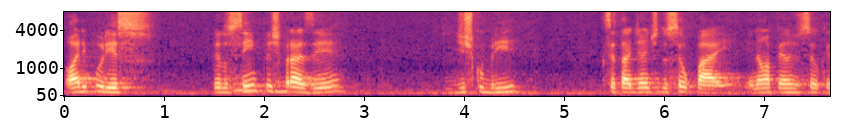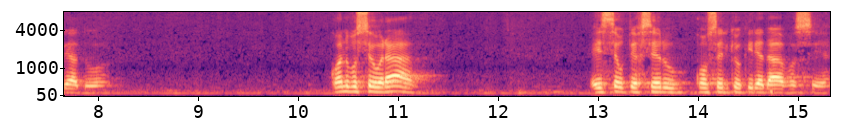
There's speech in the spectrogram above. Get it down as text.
Ore por isso, pelo simples prazer de descobrir que você está diante do seu pai e não apenas do seu Criador. Quando você orar, esse é o terceiro conselho que eu queria dar a você.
